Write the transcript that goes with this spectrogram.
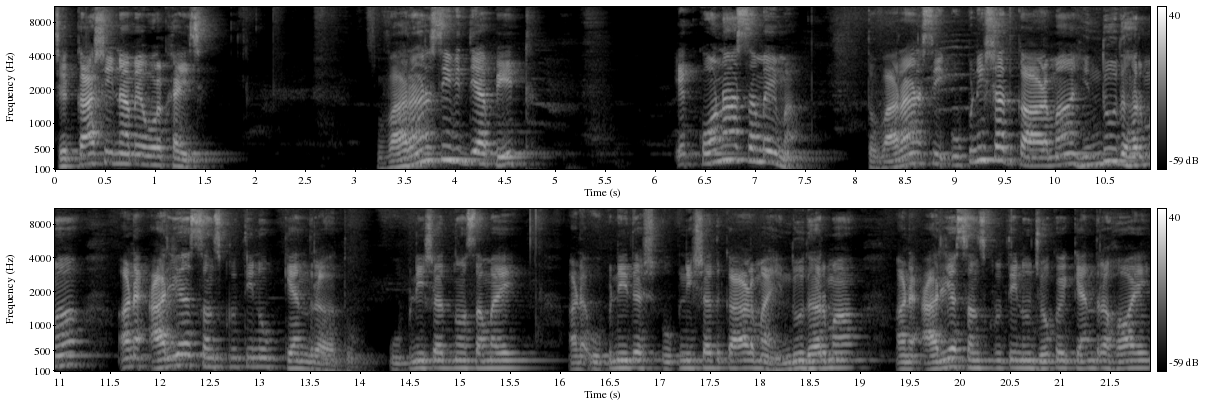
જે કાશી નામે ઓળખાય છે. વારાણસી વિદ્યાપીઠ એ કોના સમયમાં? તો વારાણસી ઉપનિષદ કાળમાં હિન્દુ ધર્મ અને આર્ય સંસ્કૃતિનું કેન્દ્ર હતું. ઉપનિષદનો સમય અને ઉપનિદેશ, ઉપનિષદ કાળમાં હિન્દુ ધર્મ અને આર્ય સંસ્કૃતિનું જો કોઈ કેન્દ્ર હોય,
